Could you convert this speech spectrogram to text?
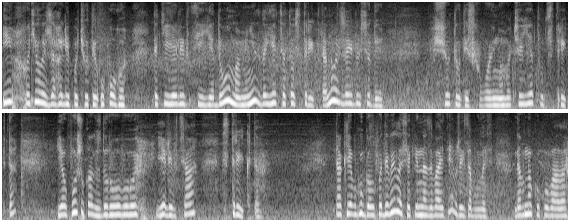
І хотілося взагалі почути, у кого такі ялівці є вдома. Мені здається, то стрикта. Ну, ось зайду сюди. Що тут із хвойного? Чи є тут стрикта? Я в пошуках здорового ялівця стрикта. Так, я в Google подивилася, як він називається, я вже й забулась. Давно купувала.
